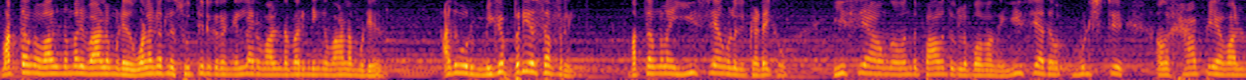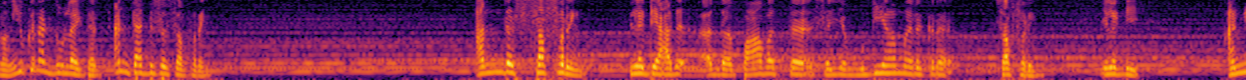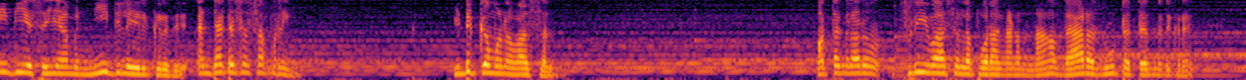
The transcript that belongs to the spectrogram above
மற்றவங்க வாழ்ந்த மாதிரி வாழ முடியாது. உலகத்தில் சுற்றி இருக்கிறவங்க எல்லோரும் வாழ்ந்த மாதிரி நீங்கள் வாழ முடியாது. அது ஒரு மிகப்பெரிய சஃபரிங் மற்றவங்களாம் ஈஸியாக அவங்களுக்கு கிடைக்கும். ஈஸியாக அவங்க வந்து பாவத்துக்குள்ளே போவாங்க. ஈஸியாக அதை முடிச்சுட்டு அவங்க ஹாப்பியாக வாழ்வாங்க. You can not do like that and that is a suffering அந்த சஃபரிங் இல்லாட்டி அது அந்த பாவத்தை செய்ய முடியாமல் இருக்கிற சஃபரிங் இல்லாட்டி அநீதியை செய்யாமல் நீதியில் இருக்கிறது. And that is a suffering இடுக்கமான வாசல். மற்றவங்க எல்லாரும் ஃப்ரீ வாசலில் போகிறாங்க ஆனால் நான் வேறு ரூட்டை தேர்ந்தெடுக்கிறேன்.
